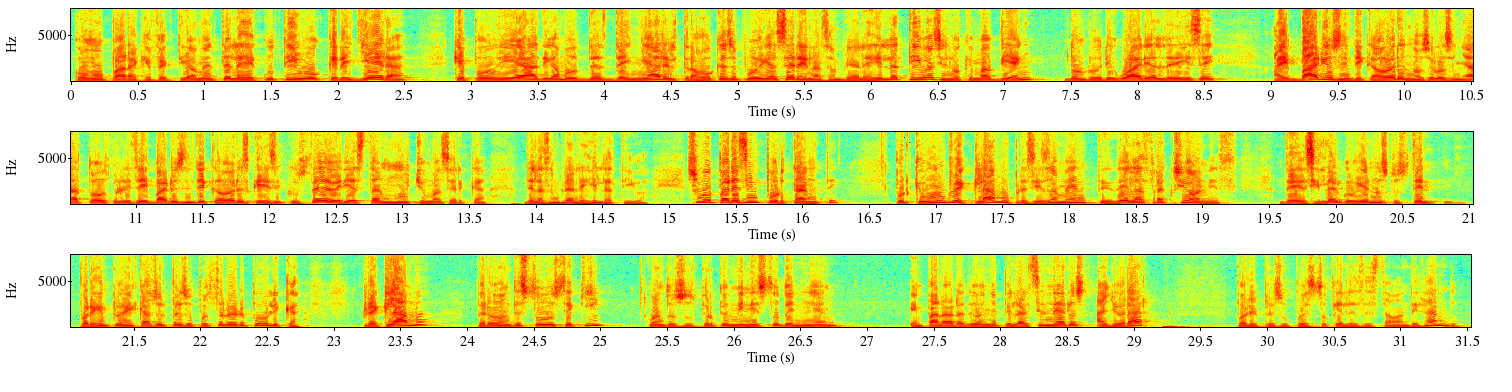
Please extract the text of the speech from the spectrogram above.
como para que efectivamente el Ejecutivo creyera que podía, digamos, desdeñar el trabajo que se podía hacer en la Asamblea Legislativa, sino que más bien don Rodrigo Arias le dice, hay varios indicadores, no se lo señala a todos, pero dice, hay varios indicadores que dicen que usted debería estar mucho más cerca de la Asamblea Legislativa. Eso me parece importante porque hubo un reclamo precisamente de las fracciones de decirle al gobierno que usted, por ejemplo, en el caso del presupuesto de la República, reclama, pero ¿dónde estuvo usted aquí cuando sus propios ministros venían, en palabras de doña Pilar Cisneros, a llorar por el presupuesto que les estaban dejando?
